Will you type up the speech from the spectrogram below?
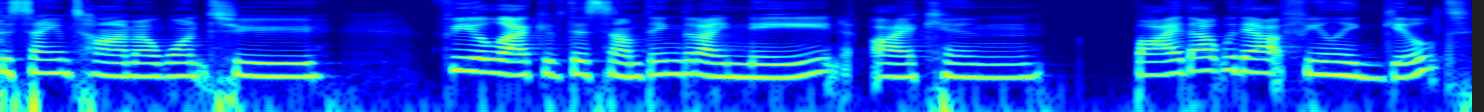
the same time, I want to feel like if there's something that I need, I can buy that without feeling guilt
